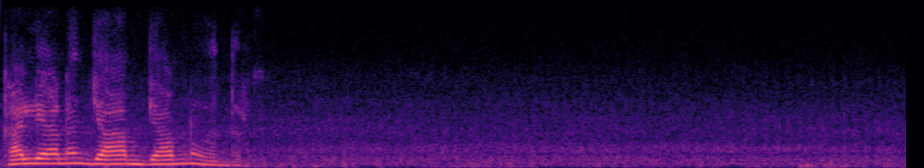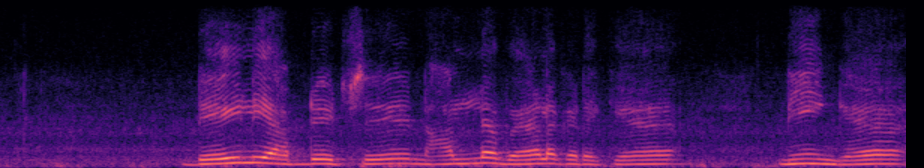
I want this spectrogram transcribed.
கல்யாணம் ஜாம் ஜாம்னு வந்துடும் டெய்லி அப்டேட்ஸு நல்ல வேலை கிடைக்க நீங்கள்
